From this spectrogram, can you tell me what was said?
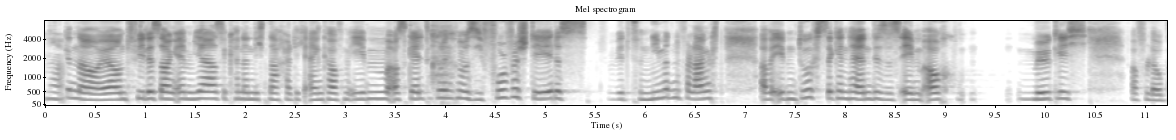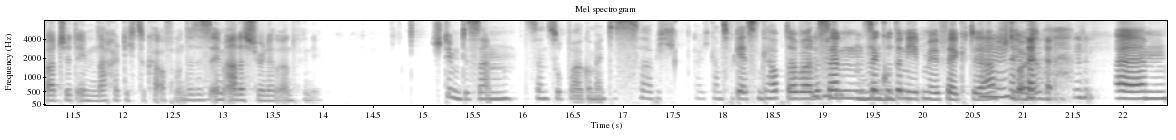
Ja. Genau, ja. Und viele sagen eben, ja, sie können nicht nachhaltig einkaufen, eben aus Geldgründen, was ich voll verstehe, das wird von niemandem verlangt. Aber eben durch Secondhand ist es eben auch möglich auf Low Budget eben nachhaltig zu kaufen. Und das ist eben auch das Schöne dran, finde ich. Stimmt, das ist, ein, das ist ein super Argument. Das habe ich, hab ich ganz vergessen gehabt, aber das ist ein, ist ein guter Nebeneffekt, ja. Stimmt. ähm,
